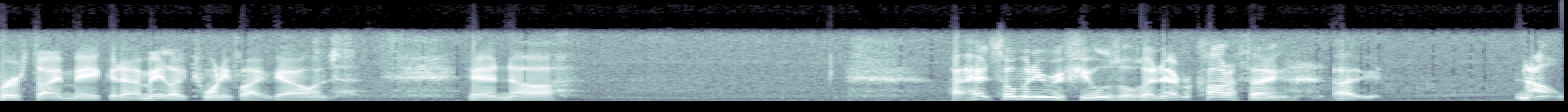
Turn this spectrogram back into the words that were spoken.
First time making it. I made like 25 gallons. And uh, I had so many refusals. I never caught a thing. I, not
